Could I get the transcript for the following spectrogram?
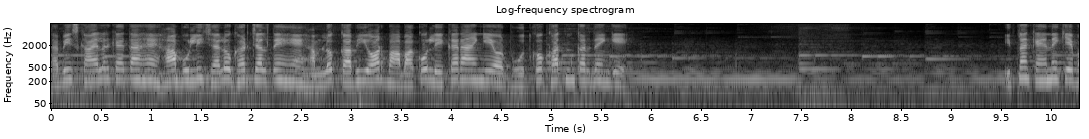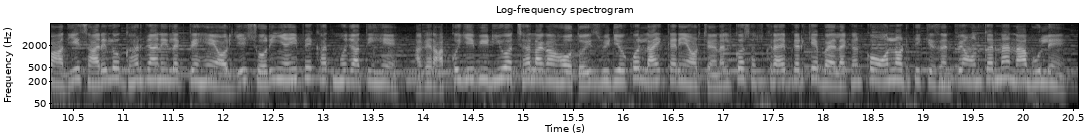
तभी स्काइलर कहता है हाँ बुल्ली, चलो घर चलते हैं। हम लोग कभी और बाबा को लेकर आएँगे और भूत को खत्म कर देंगे। इतना कहने के बाद ये सारे लोग घर जाने लगते हैं और ये स्टोरी यहीं पे खत्म हो जाती है। अगर आपको ये वीडियो अच्छा लगा हो तो इस वीडियो को लाइक करें और चैनल को सब्सक्राइब करके बेल आइकन को ऑन नोटिफिकेशन पे ऑन करना ना भूलें।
